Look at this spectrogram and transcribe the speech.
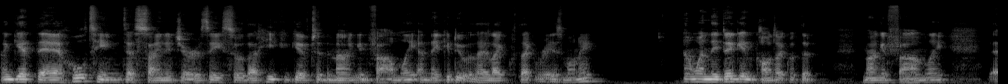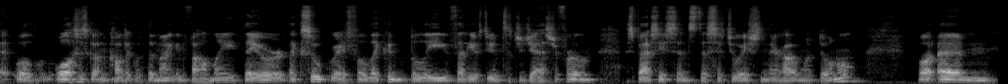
and get the whole team to sign a jersey so that he could give to the Mangan family and they could do what they like, like raise money. And when they did get in contact with the Mangan family, uh, well, Wallace has got in contact with the Mangan family. They were like so grateful. They couldn't believe that he was doing such a gesture for them, especially since the situation they're having with Donald. But um,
